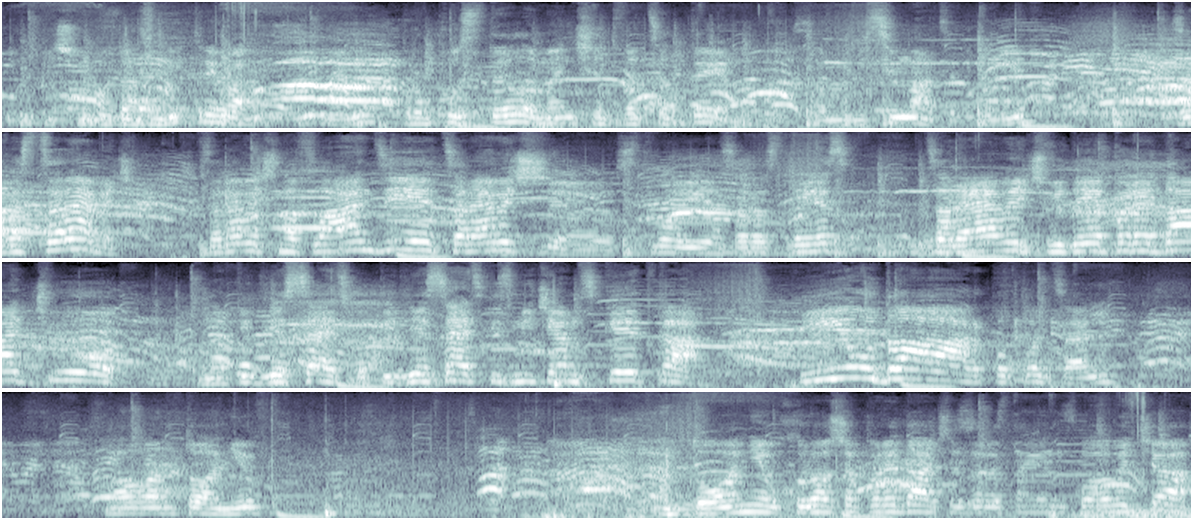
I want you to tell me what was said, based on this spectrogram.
підопічні Богдана Вітрєва пропустили менше 20, саме 18 голів. Зараз Царевич. Царевич на фланзі. Царевич е, створює зараз тиск. Царевич віддає передачу на Підлісецьку. Підлісецький з м'ячем скидка. І удар по поцель. Знову Антонів. Антонів, хороша передача зараз на Янковича.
